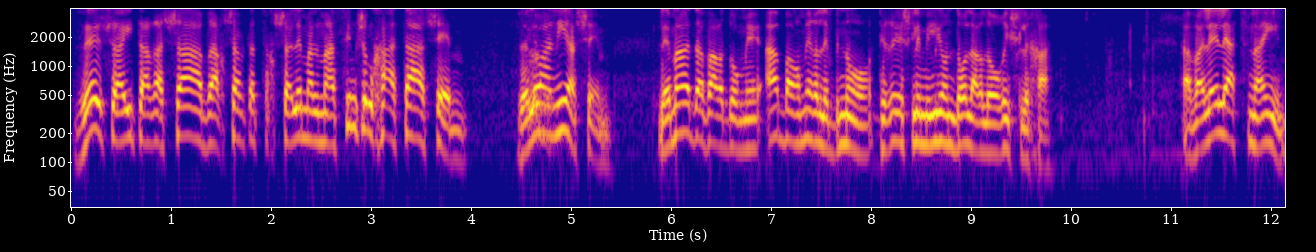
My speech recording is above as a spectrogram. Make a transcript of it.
זה שהיית רשע ועכשיו אתה צריך לשלם על מעשים שלך, אתה אשם. זה לא אני אשם. למה הדבר דומה? אבא אומר לבנו, תראה, יש לי מיליון דולר להוריש לך. אבל אלה התנאים.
